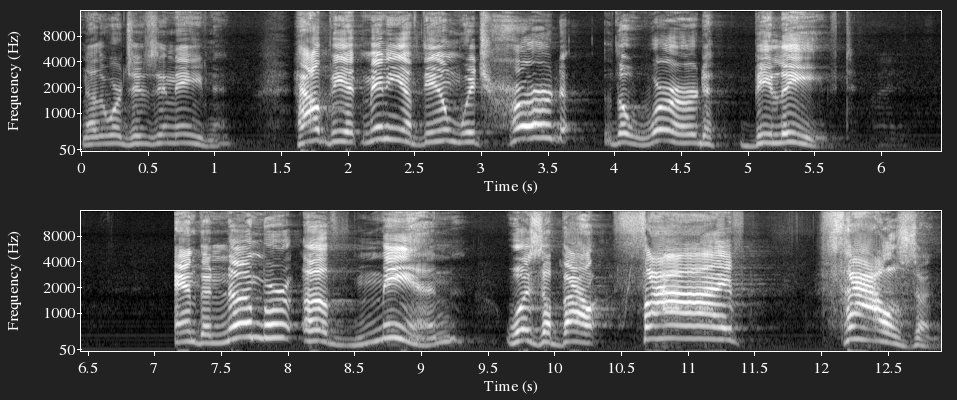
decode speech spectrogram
In other words, it was in the evening. Howbeit, many of them which heard the word believed. And the number of men was about 5,000.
